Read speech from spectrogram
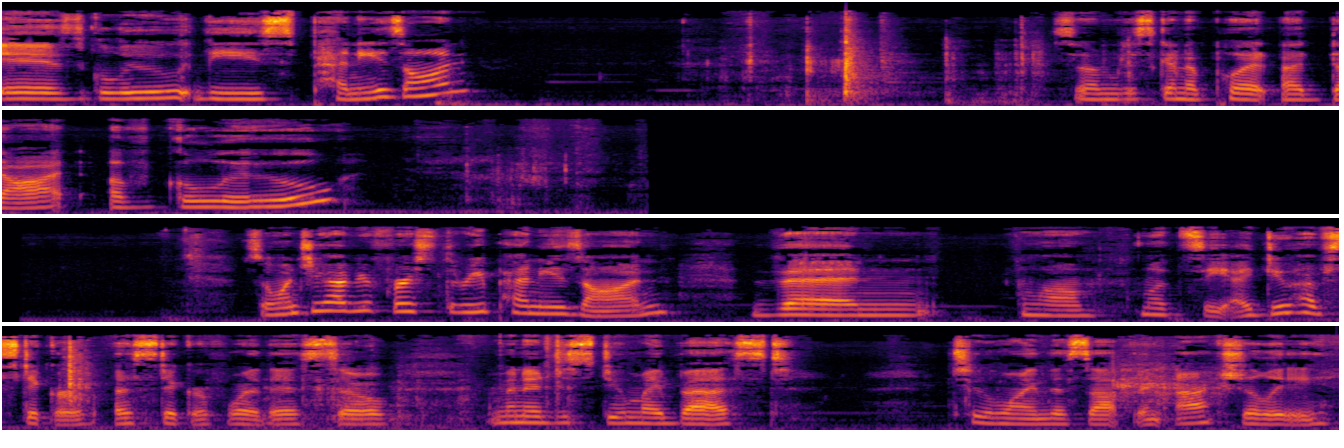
is glue these pennies on. So I'm just going to put a dot of glue. So once you have your first three pennies on, then, well, let's see. I do have sticker, a sticker for this, so I'm going to just do my best to line this up. And actually,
